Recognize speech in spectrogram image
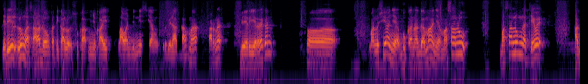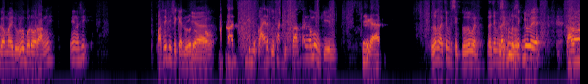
jadi lu nggak salah dong ketika lu suka menyukai lawan jenis yang berbeda agama karena barriernya kan eh, manusianya bukan agamanya. Masa lu masa lu ngeliat cewek agamanya dulu baru orangnya? Ya nggak sih? Pasti fisiknya dulu Iya. dong. Masa di muka ada tulisan Islam kan nggak mungkin. Ya kan lu ngeliatnya fisik dulu ben ngeliatnya fisik dulu. musik dulu ya? Kalau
